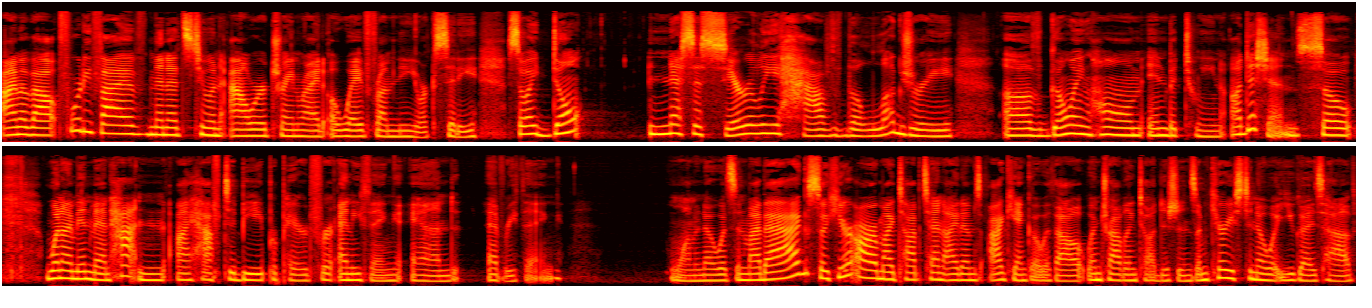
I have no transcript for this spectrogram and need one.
I'm about 45 minutes to an hour train ride away from New York City, so I don't necessarily have the luxury of going home in between auditions. So when I'm in Manhattan, I have to be prepared for anything and everything. Want to know what's in my bag? So here are my top 10 items I can't go without when traveling to auditions. I'm curious to know what you guys have.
